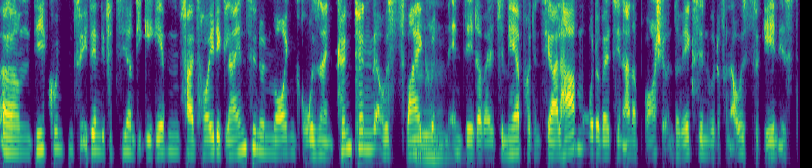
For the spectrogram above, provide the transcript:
ähm, die Kunden zu identifizieren, die gegebenenfalls heute klein sind und morgen groß sein könnten, aus zwei mhm. Gründen. Entweder weil sie mehr Potenzial haben oder weil sie in einer Branche unterwegs sind, wo davon auszugehen ist,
